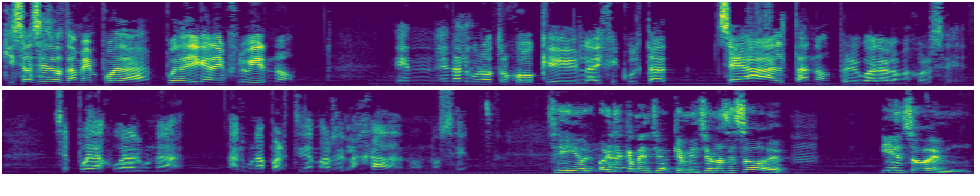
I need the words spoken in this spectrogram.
Quizás eso también pueda pueda llegar a influir, ¿no? En, en algún otro juego que la dificultad sea alta, ¿no? Pero igual a lo mejor se, se pueda jugar alguna alguna partida más relajada, ¿no? No sé. Sí, ahor- ahorita que, mencio- que mencionas eso, eh, pienso en,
